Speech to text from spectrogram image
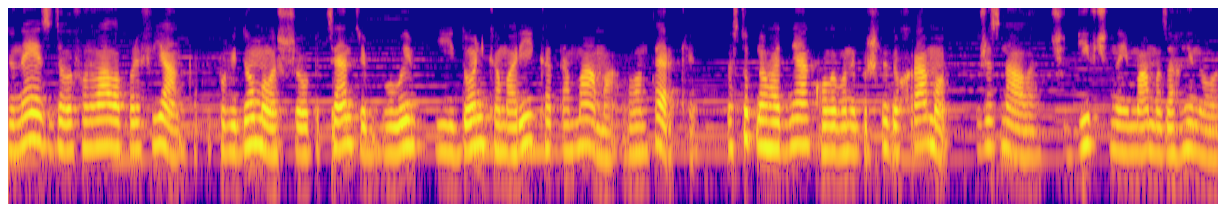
До неї зателефонувала парафіянка і повідомила, що в епіцентрі були її донька Марійка та мама, волонтерки. Наступного дня, коли вони прийшли до храму, вже знали, що дівчина і мама загинули.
